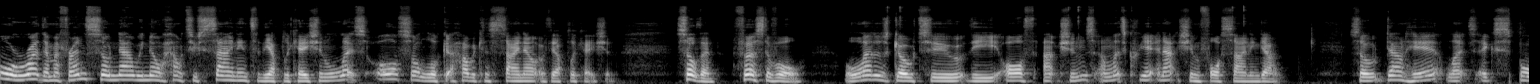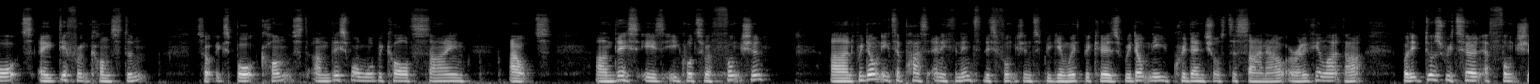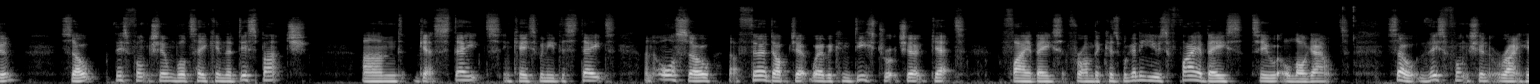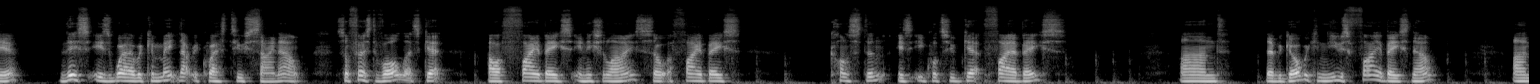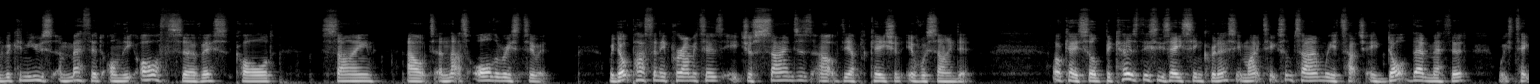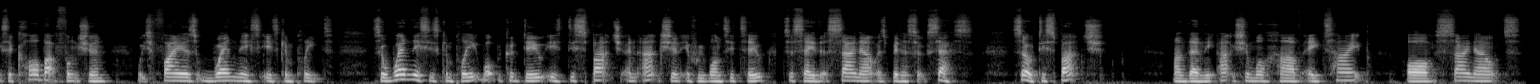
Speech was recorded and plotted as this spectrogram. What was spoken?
Alright then my friends, so now we know how to sign into the application, let's also look at how we can sign out of the application. So then, first of all, let us go to the auth actions and let's create an action for signing out. So down here, let's export a different constant. So export const, and this one will be called sign out. And this is equal to a function. And we don't need to pass anything into this function to begin with because we don't need credentials to sign out or anything like that but it does return a function. So this function will take in the dispatch and get state in case we need the state, and also that third object where we can destructure get Firebase from because we're going to use Firebase to log out. So this function right here, this is where we can make that request to sign out. So first of all, let's get our Firebase initialized. So a Firebase constant is equal to get Firebase. And there we go. We can use Firebase now. And we can use a method on the auth service called sign out. And that's all there is to it. We don't pass any parameters. It just signs us out of the application if we're signed in. Okay, so because this is asynchronous, it might take some time. We attach a dot .then method, which takes a callback function, which fires when this is complete. So when this is complete, what we could do is dispatch an action if we wanted to, to say that sign out has been a success. So dispatch and then the action will have a type of sign out,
